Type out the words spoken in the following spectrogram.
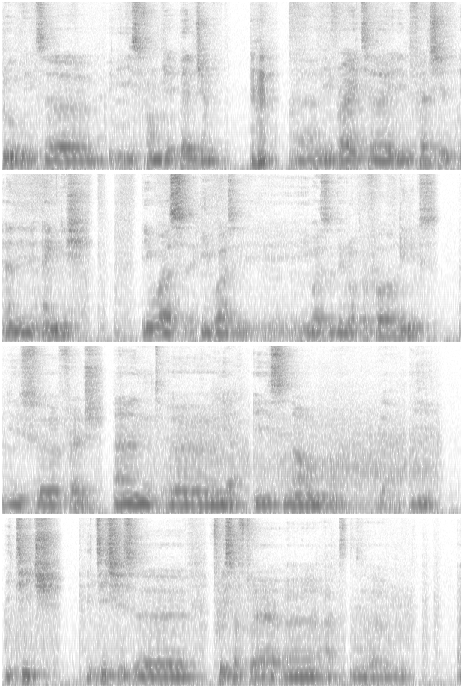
Ploum. It's uh, he's from Belgium. Mm-hmm. Uh, he writes uh, in French and in English. He was he was he was a developer for Linux, Linux uh, French, and uh, yeah, he's now uh, yeah he he teach he teaches uh, free software uh, at the um, uh,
